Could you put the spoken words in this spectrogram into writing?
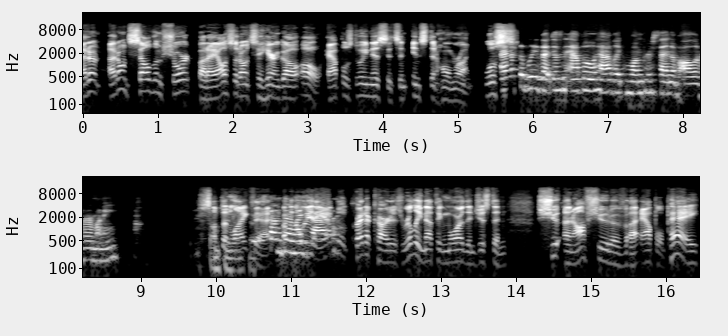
I don't I don't sell them short, but I also don't sit here and go, "Oh, Apple's doing this; it's an instant home run." We'll I have to believe that doesn't Apple have like one percent of all of our money? Something, like that. Something By the like way, that. the Apple credit card is really nothing more than just an an offshoot of uh, Apple Pay,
